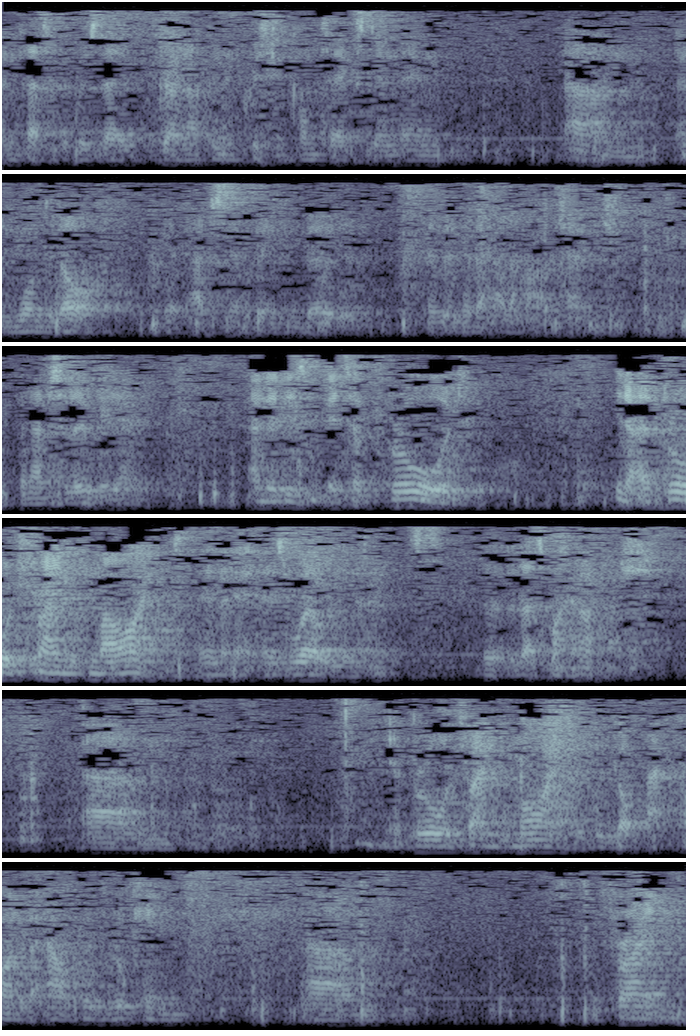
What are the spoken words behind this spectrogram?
and that's because they've grown up in a Christian context and then um, and wandered off, know, perhaps never been converted, never, never had a heart change, then absolutely, yeah. And it is it's a broad, you know, a broad frame of mind as well. You know, that's my hunch. Um, broad frame of mind if we've got that kind of outward-looking um, frame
